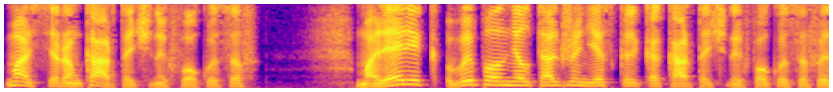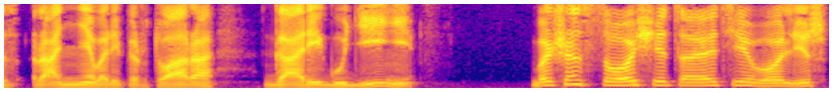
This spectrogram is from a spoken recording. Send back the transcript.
мастером карточных фокусов. Малярик выполнил также несколько карточных фокусов из раннего репертуара Гарри Гудини. Большинство считает его лишь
